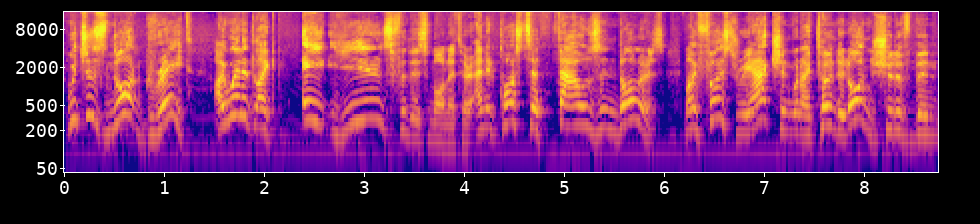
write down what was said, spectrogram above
which is not great. I waited like eight years for this monitor and it costs a thousand dollars. My first reaction when I turned it on should have been,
